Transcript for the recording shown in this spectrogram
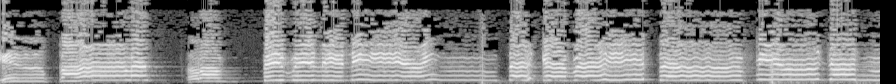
إذ قالت رب ابن لي عندك بيتا في الجنة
